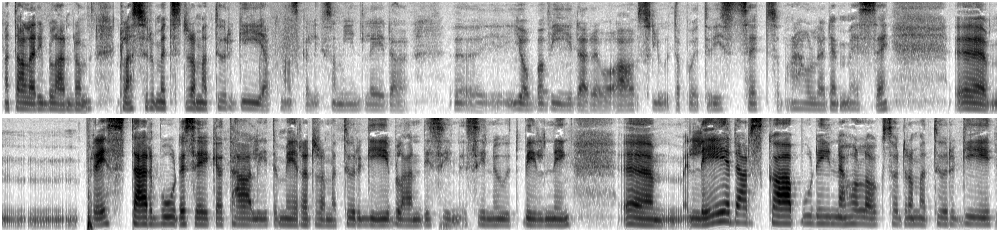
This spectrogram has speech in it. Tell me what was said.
man talar ibland om klassrummets dramaturgi, att man ska liksom inleda uh, jobba vidare och avsluta på ett visst sätt så man håller den med sig. Um, präster borde säkert ha lite mer dramaturgi ibland i sin, sin utbildning. Um, ledarskap borde innehålla också dramaturgi.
